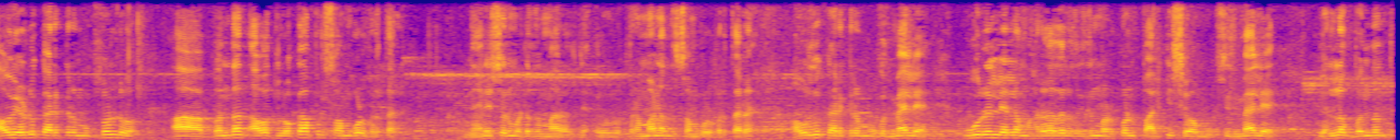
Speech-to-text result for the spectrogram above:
ಅವು ಎರಡು ಕಾರ್ಯಕ್ರಮ ಮುಗಿಸ್ಕೊಂಡು, ಆ ಬಂದಂತ ಅವತ್ತು ಲೋಕಾಪುರ ಸ್ವಾಮಿಗಳು ಬರ್ತಾರೆ. ಜ್ಞಾನೇಶ್ವರ ಮಠದ ಮ ಬ್ರಹ್ಮಾನಂದ ಸ್ವಾಮಿಗಳು ಬರ್ತಾರೆ. ಅವ್ರದ್ದು ಕಾರ್ಯಕ್ರಮ ಮುಗಿದ ಮೇಲೆ ಊರಲ್ಲೆಲ್ಲ ಮಹಾರಾಜರ ಇದನ್ನು ಮಾಡ್ಕೊಂಡು ಪಾಲ್ಕಿ ಸೇವಾ ಮುಗಿಸಿದ ಮೇಲೆ ಎಲ್ಲ ಬಂದಂಥ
